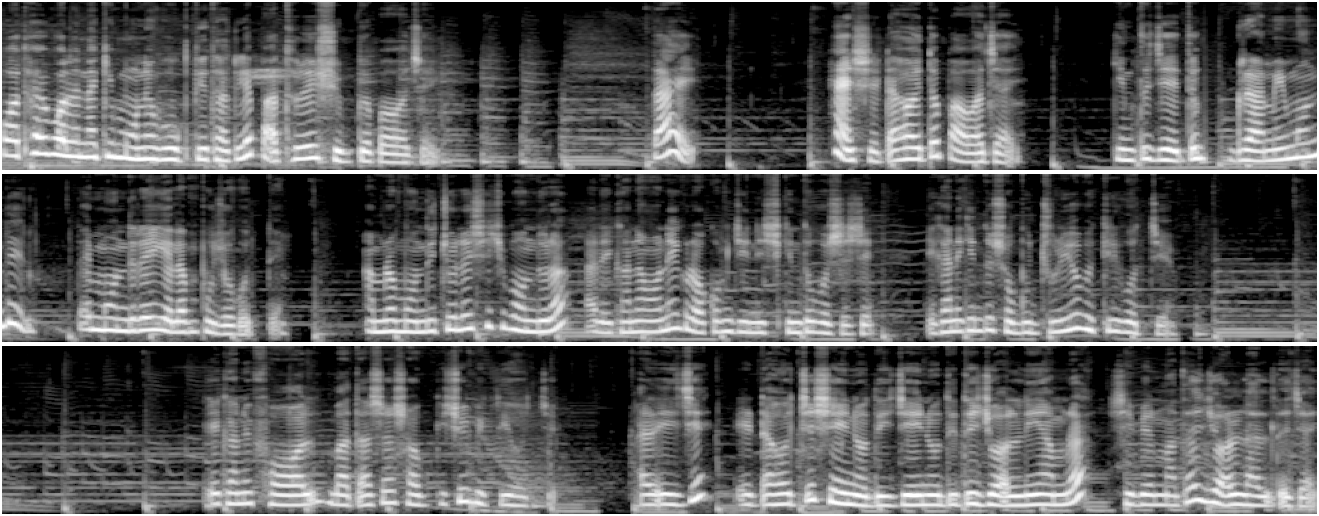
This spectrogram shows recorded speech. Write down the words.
কথায় বলে নাকি মনে ভক্তি থাকলে পাথরের শিবকে পাওয়া যায়। তাই? হ্যাঁ সেটা হয়তো পাওয়া যায়। কিন্তু যেহেতু গ্রামীণ মন্দির তাই মন্দিরেই গেলাম পুজো করতে। আমরা মন্দির চলে এসেছি বন্ধুরা আর এখানে অনেক রকম জিনিস কিন্তু বসেছে। এখানে কিন্তু সবুজ ঝুড়িও বিক্রি করছে এখানে ফল, বাতাসা সব কিছুই বিক্রি হচ্ছে। আর এই যে, এটা হচ্ছে সেই নদী। যেই নদীতে জল নিয়ে আমরা শিবের মাথায় জল ঢালতে যাই।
